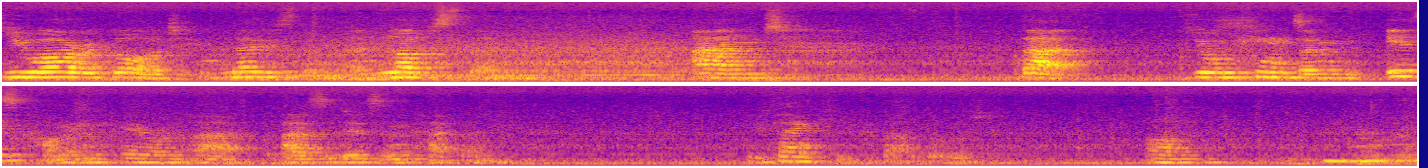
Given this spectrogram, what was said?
you are a God who knows them and loves them, and that your kingdom is coming here on earth as it is in heaven. We thank you for that, Lord. Amen.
